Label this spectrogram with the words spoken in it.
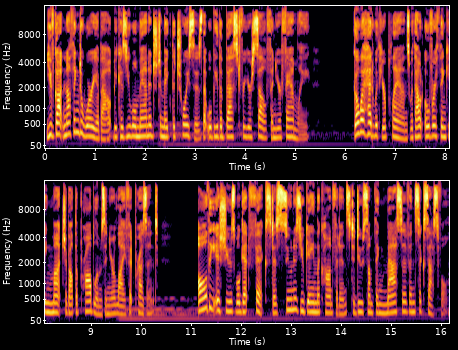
You've got nothing to worry about because you will manage to make the choices that will be the best for yourself and your family. Go ahead with your plans without overthinking much about the problems in your life at present. All the issues will get fixed as soon as you gain the confidence to do something massive and successful.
